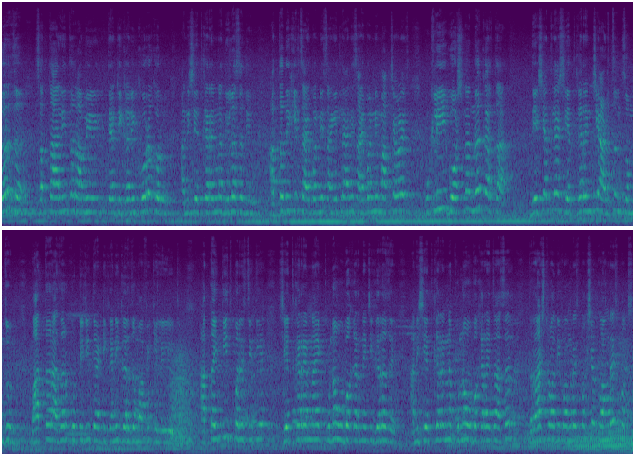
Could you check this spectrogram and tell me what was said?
कर्ज सत्ता आली तर आम्ही त्या ठिकाणी कोरं करू आणि शेतकऱ्यांना दिलासा देऊ. आत्ता देखील साहेबांनी सांगितलं आणि साहेबांनी मागच्या वेळेस कुठलीही घोषणा न करता देशातल्या शेतकऱ्यांची अडचण समजून बहात्तर हजार कोटीची त्या ठिकाणी कर्जमाफी केलेली होती. आत्ताही तीच परिस्थिती आहे. शेतकऱ्यांना एक पुन्हा उभं करण्याची गरज आहे. आणि शेतकऱ्यांना पुन्हा उभं करायचं असेल तर राष्ट्रवादी काँग्रेस पक्ष काँग्रेस पक्ष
